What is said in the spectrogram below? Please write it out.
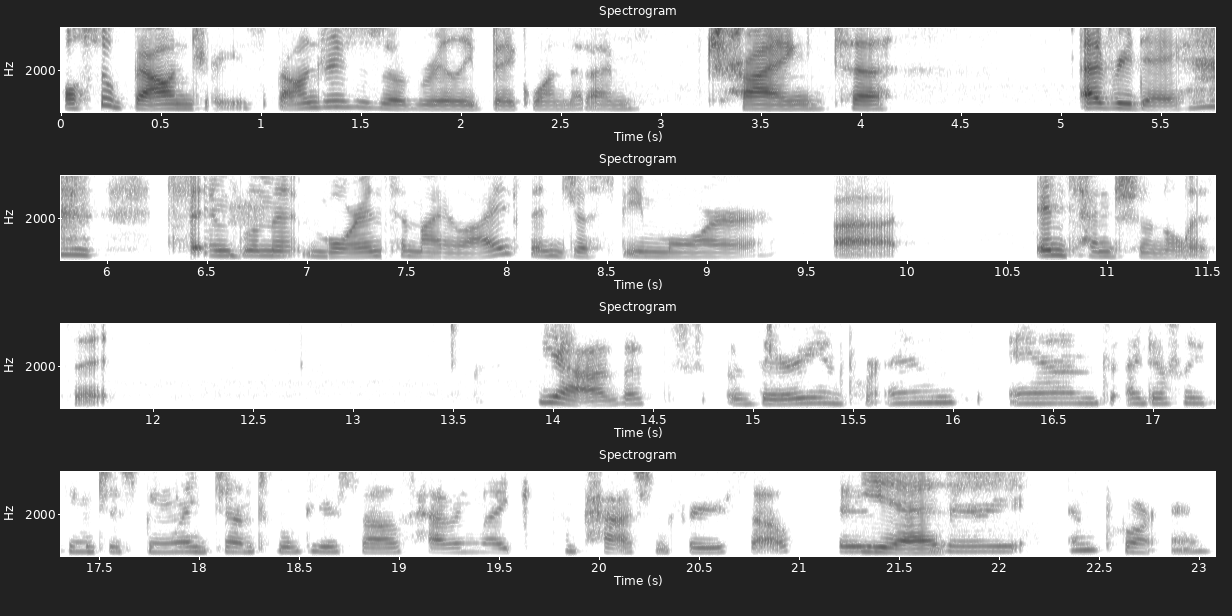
also, boundaries. Boundaries is a really big one that I'm trying to every day to implement more into my life and just be more uh, intentional with it. Yeah, that's very important. And I definitely think just being like gentle with yourself, having like compassion for yourself is very important.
